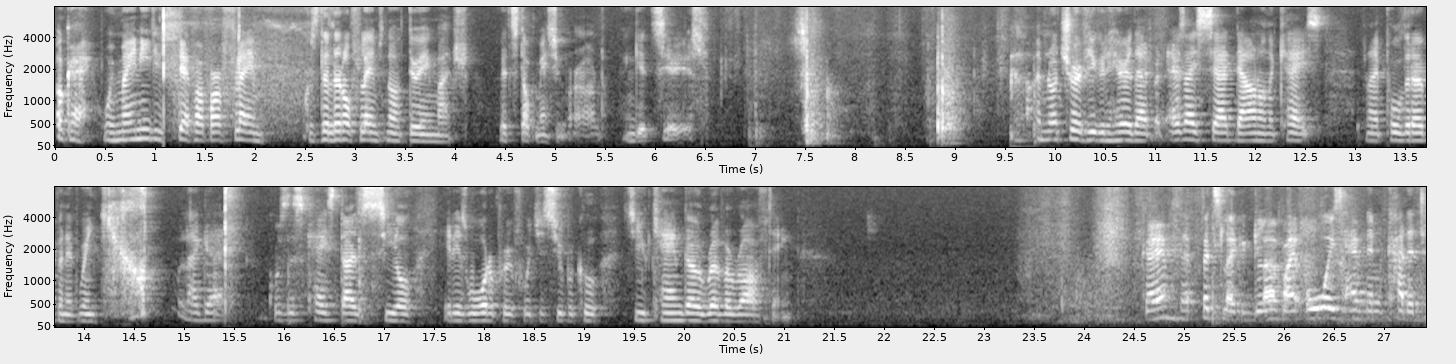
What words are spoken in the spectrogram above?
Okay, we may need to step up our flame because the little flame's not doing much. Let's stop messing around and get serious. I'm not sure if you could hear that, but as I sat down on the case and I pulled it open, it went like that. Because this case does seal, it is waterproof, which is super cool. So you can go river rafting. Okay, that fits like a glove. I always have them cut it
